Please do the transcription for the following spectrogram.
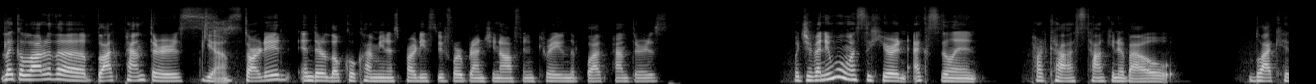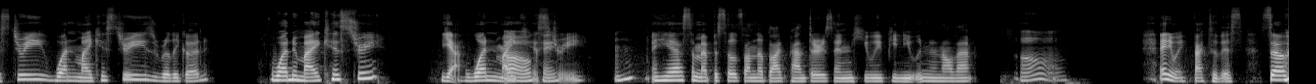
Like a lot of the Black Panthers Yeah. started in their local communist parties before branching off and creating the Black Panthers. Which, if anyone wants to hear an excellent podcast talking about Black history, One Mike History is really good. One Mike history? Yeah, One Mike Oh, okay. History. hmm And he has some episodes on the Black Panthers and Huey P. Newton and all that. Oh. Anyway back to this. So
